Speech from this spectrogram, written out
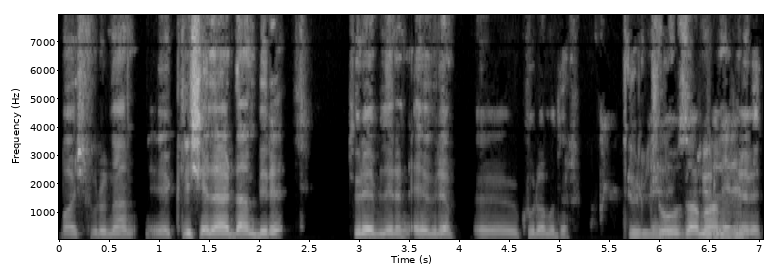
başvurulan e, klişelerden biri türevlerin evrim e, kuramıdır. Türleri. Çoğu zaman Türlerin. evet.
